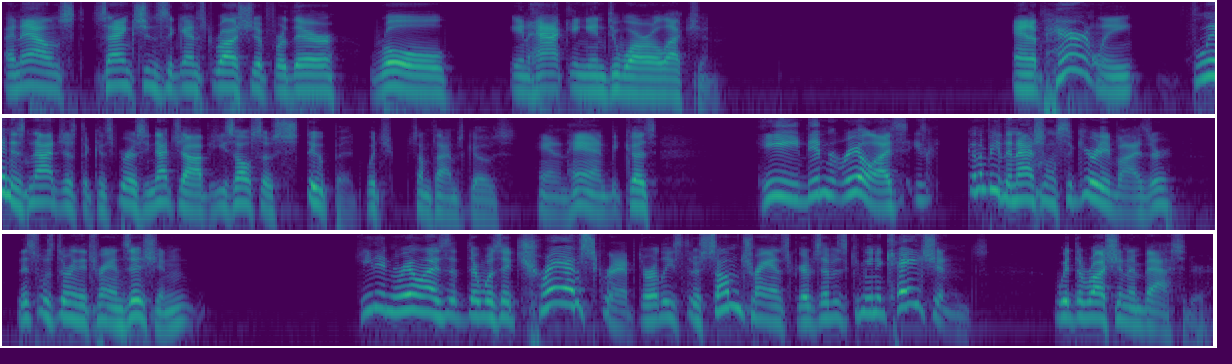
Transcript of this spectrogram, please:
announced sanctions against Russia for their role in hacking into our election. And apparently, Flynn is not just a conspiracy nut job, he's also stupid, which sometimes goes hand in hand because he didn't realize he's going to be the national security advisor this was during the transition. he didn't realize that there was a transcript, or at least there's some transcripts of his communications with the Russian ambassador.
